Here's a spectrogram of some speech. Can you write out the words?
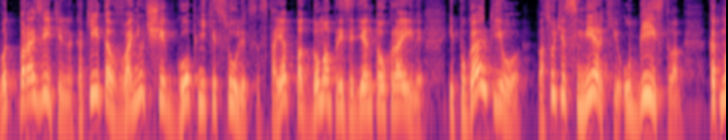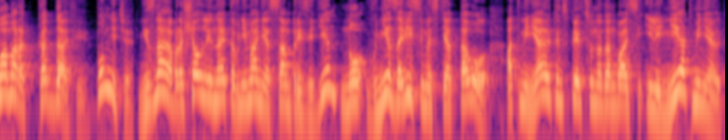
Вот поразительно, какие-то вонючие гопники с улицы стоят под домом президента Украины и пугают его, по сути, смертью, убийством, как Муаммара Каддафи, помните? Не знаю, обращал ли на это внимание сам президент, но вне зависимости от того, отменяют инспекцию на Донбассе или не отменяют,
